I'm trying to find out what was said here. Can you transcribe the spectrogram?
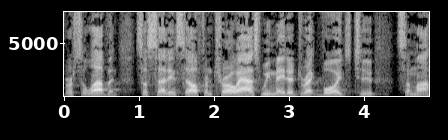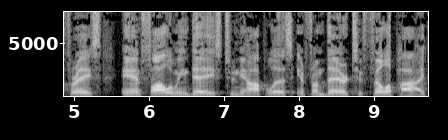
Verse 11. So setting sail from Troas, we made a direct voyage to Samothrace and following days to Neapolis and from there to Philippi,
